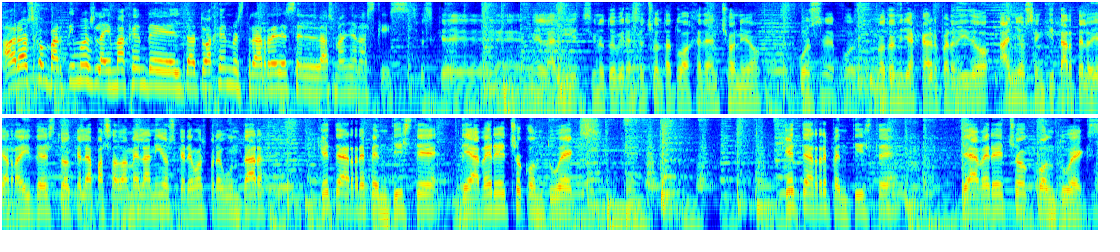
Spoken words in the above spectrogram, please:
Ahora os compartimos la imagen del tatuaje en nuestras redes en las Mañanas Kiss. Es que, Melanie, si no te hubieras hecho el tatuaje de Antonio, pues, eh, pues no tendrías que haber perdido años en quitártelo. Y a raíz de esto que le ha pasado a Melanie, os queremos preguntar qué te arrepentiste de haber hecho con tu ex. ¿Qué te arrepentiste de haber hecho con tu ex?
